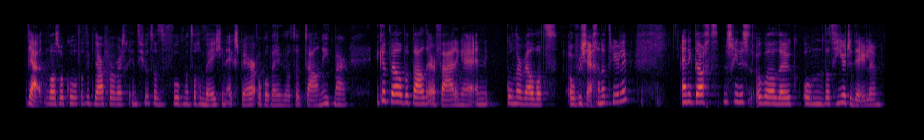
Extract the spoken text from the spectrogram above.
ja, het was wel cool dat ik daarvoor werd geïnterviewd. Want dan voel ik me toch een beetje een expert. Ook al ben ik dat totaal niet. Maar ik heb wel bepaalde ervaringen en ik kon daar wel wat over zeggen natuurlijk. En ik dacht, misschien is het ook wel leuk om dat hier te delen.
